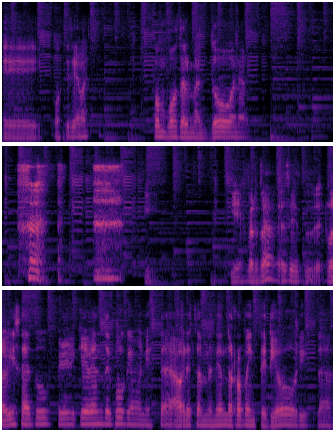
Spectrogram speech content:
eh, ¿cómo se llama esto? Combos del McDonald's. y, es verdad, revisa tú qué, vende Pokémon y está, ahora están vendiendo ropa interior y está.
